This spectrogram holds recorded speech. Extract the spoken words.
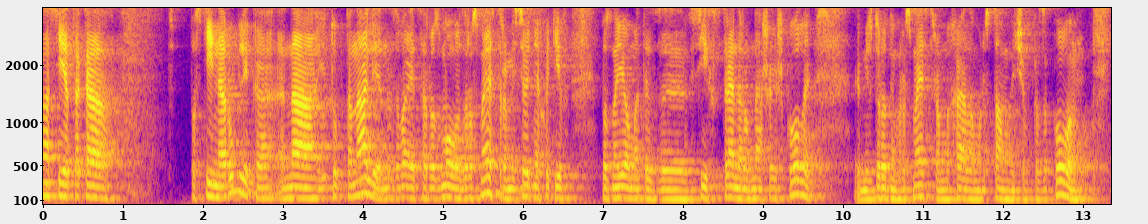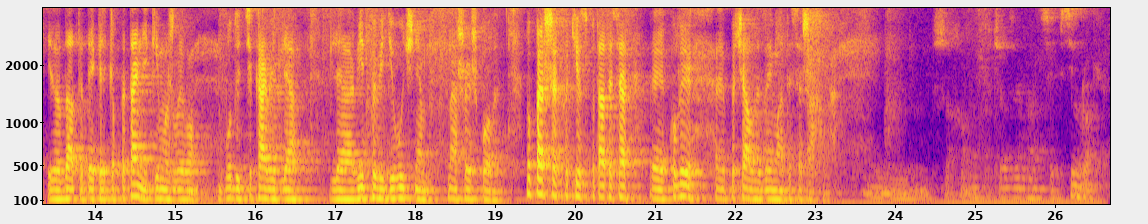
нас є така постійна рубрика на youtube каналі називається Розмова з гросмейстером. І сьогодні хотів познайомити з всіх з тренером нашої школи, міжнародним гросмейстером Михайлом Рустамовичем Козаковим і задати декілька питань, які, можливо, будуть цікаві для, для відповіді учням нашої школи. Ну, перше, хотів спитатися, е, коли е, почали займатися шахами? Шахом почав займатися в 7 років.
